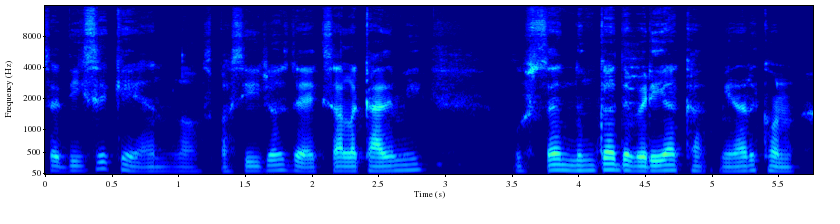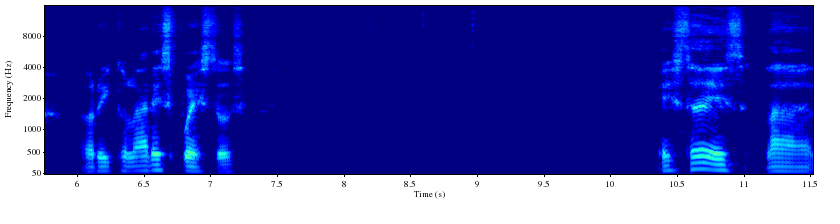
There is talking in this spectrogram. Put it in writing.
Se dice que en los pasillos de Excel Academy usted nunca debería caminar con auriculares puestos. Esta es la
